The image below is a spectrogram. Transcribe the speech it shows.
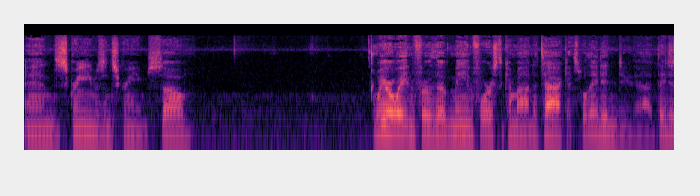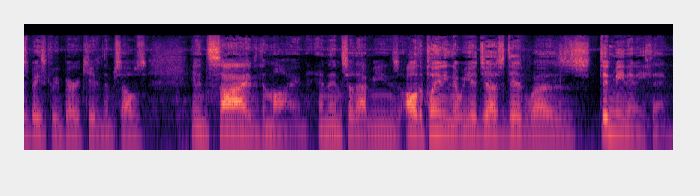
and screams and screams. So we were waiting for the main force to come out and attack us. Well, they didn't do that. They just basically barricaded themselves inside the mine. And then so that means all the planning that we had just did was didn't mean anything.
